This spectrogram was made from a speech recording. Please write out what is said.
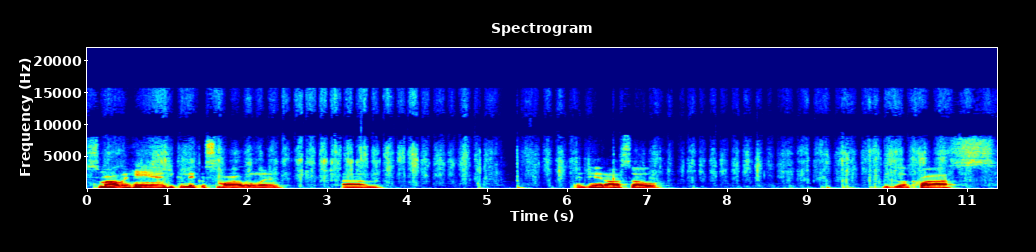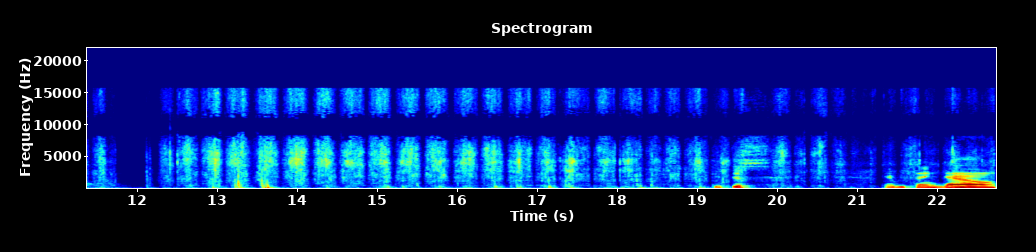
smaller hand, you can make a smaller one. Um, and then also we go across. Get this everything down.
